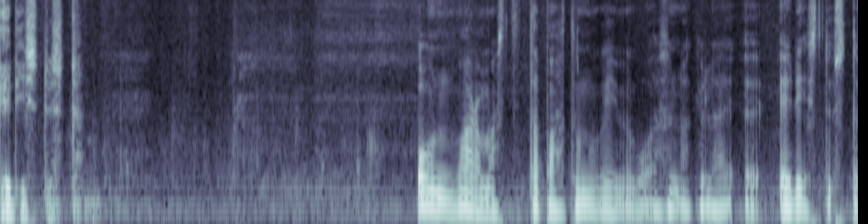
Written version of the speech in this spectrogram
edistystä? on varmasti tapahtunut viime vuosina kyllä edistystä,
